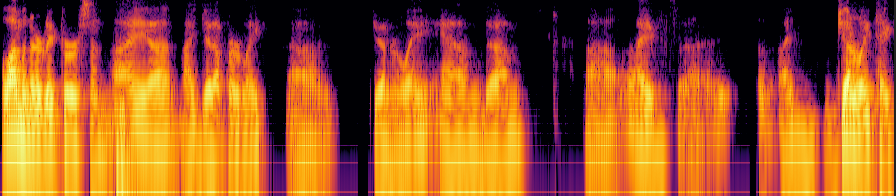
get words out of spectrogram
Well, I'm an early person. I uh, I get up early uh, generally, and um, uh, I've uh, I generally take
